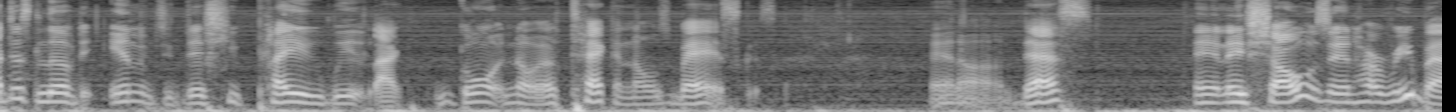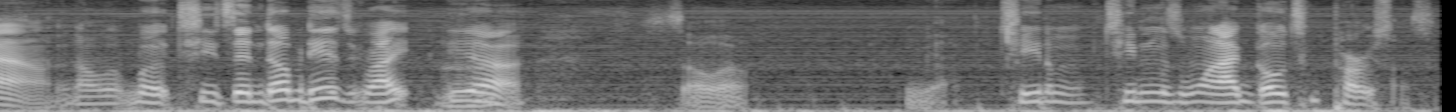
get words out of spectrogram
I just love the energy that she played with, like going, you know, attacking those baskets, and uh, that's and it shows in her rebound. You know, but she's in double digits, right? Mm-hmm. Yeah. So, uh, yeah, Cheatham, Cheatham is one I go to persons.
